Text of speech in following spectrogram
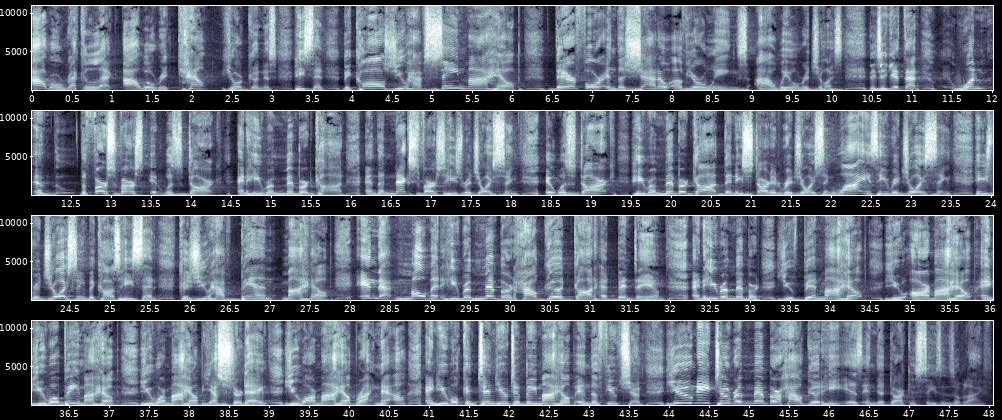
I will recollect, I will recount your goodness. He said, Because you have seen my help, therefore in the shadow of your wings I will rejoice. Did you get that? One, uh, the first verse, it was dark and he remembered God. And the next verse, he's rejoicing. It was dark, he remembered God, then he started rejoicing. Why is he rejoicing? He's rejoicing because he said, Because you have been my help. In that moment, he remembered how good God had been to him. And he remembered, You've been my help, you are my help, and you will be my help. You were my help yesterday, you are my help right now, and you will continue to be my my help in the future. You need to remember how good He is in the darkest seasons of life.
